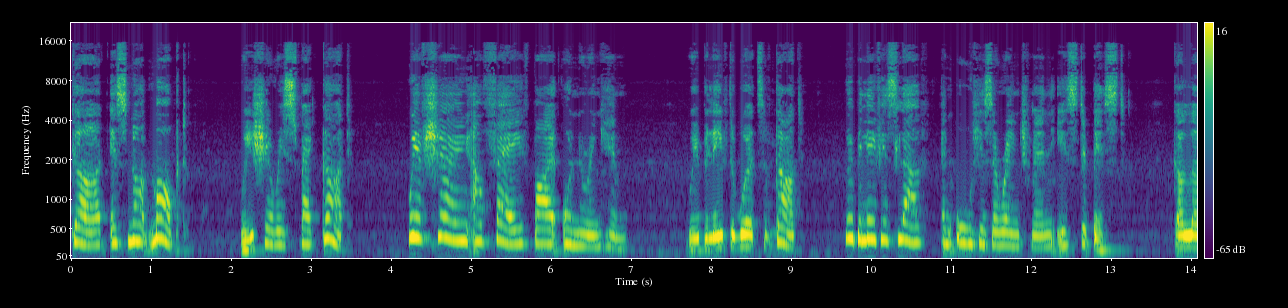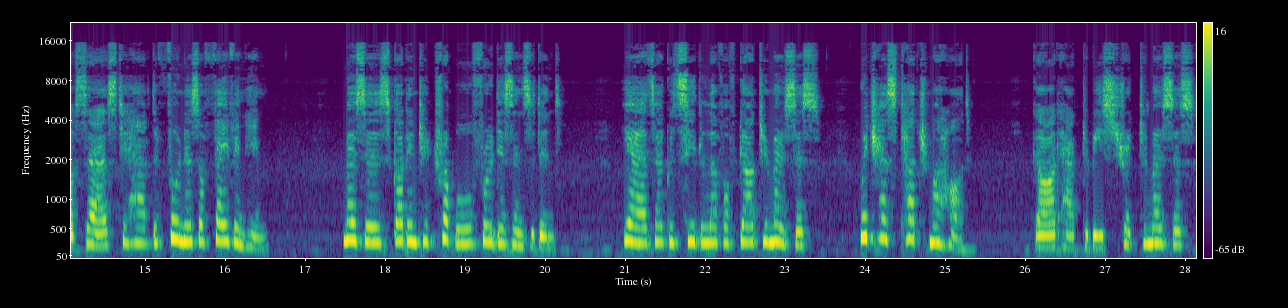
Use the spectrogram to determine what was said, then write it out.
God is not mocked. We shall respect God. We have shown our faith by honoring Him. We believe the words of God. We believe His love and all His arrangement is the best. God loves us to have the fullness of faith in Him. Moses got into trouble through this incident. Yet I could see the love of God to Moses, which has touched my heart. God had to be strict to Moses,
